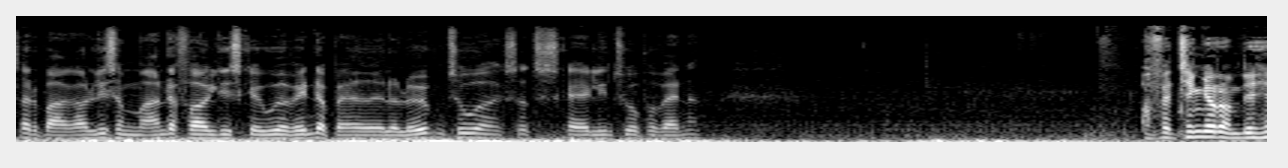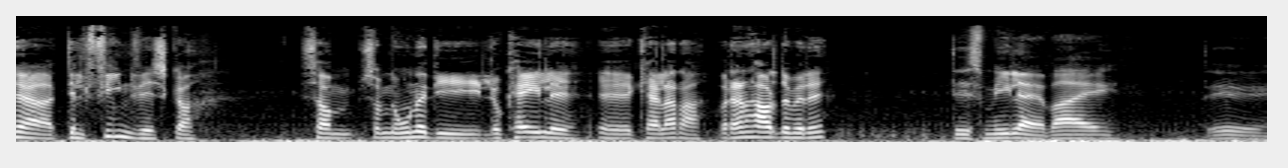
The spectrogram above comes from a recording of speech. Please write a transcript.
så er det bare godt. Ligesom andre folk, de skal ud og vinterbade eller løbe en tur, så skal jeg lige en tur på vandet. Og hvad tænker du om det her delfinvisker, som, som nogle af de lokale øh, kalder dig? Hvordan har du det med det? Det smiler jeg bare af. Det,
